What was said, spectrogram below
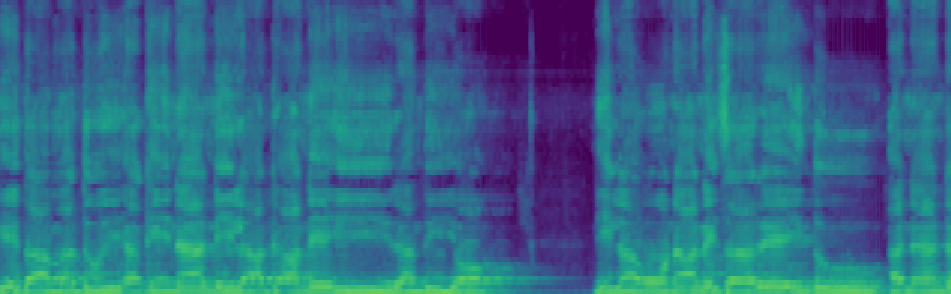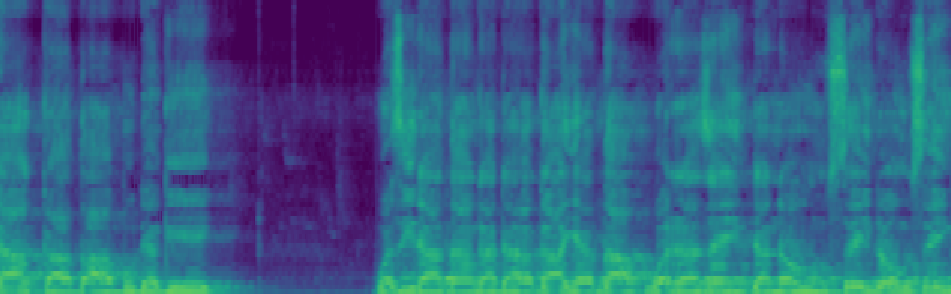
ကေတမတုဟိအခိနံနီလထာနေဟိရန္တိယောနီလဝနာနေဇရိန္တုအနန္တကာသဘုဒ္ဓကေဝစီရတံဃတကာယတဝရစိန်တနုံစိန်တုံစိန်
